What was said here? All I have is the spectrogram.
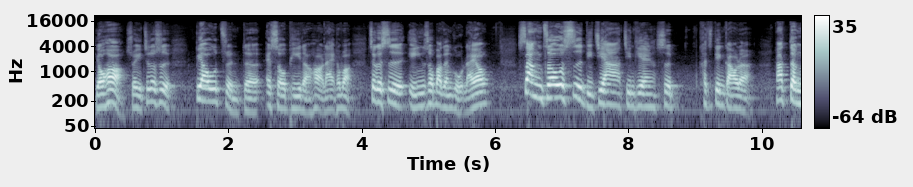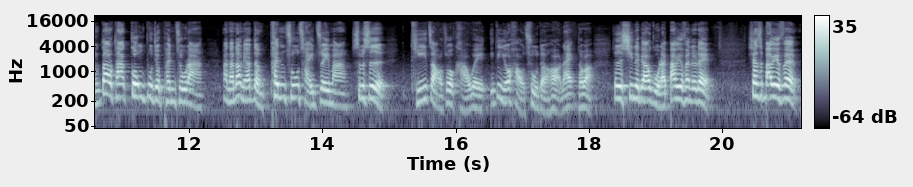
有哈，所以这都是标准的 SOP 的哈。来，同胞，这个是营收暴增股，来哦，上周四底加，今天是开始垫高了，那等到它公布就喷出啦，那难道你要等喷出才追吗？是不是？提早做卡位一定有好处的哈，来，好不好？这是新的标股，来八月份对不对？像是八月份，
